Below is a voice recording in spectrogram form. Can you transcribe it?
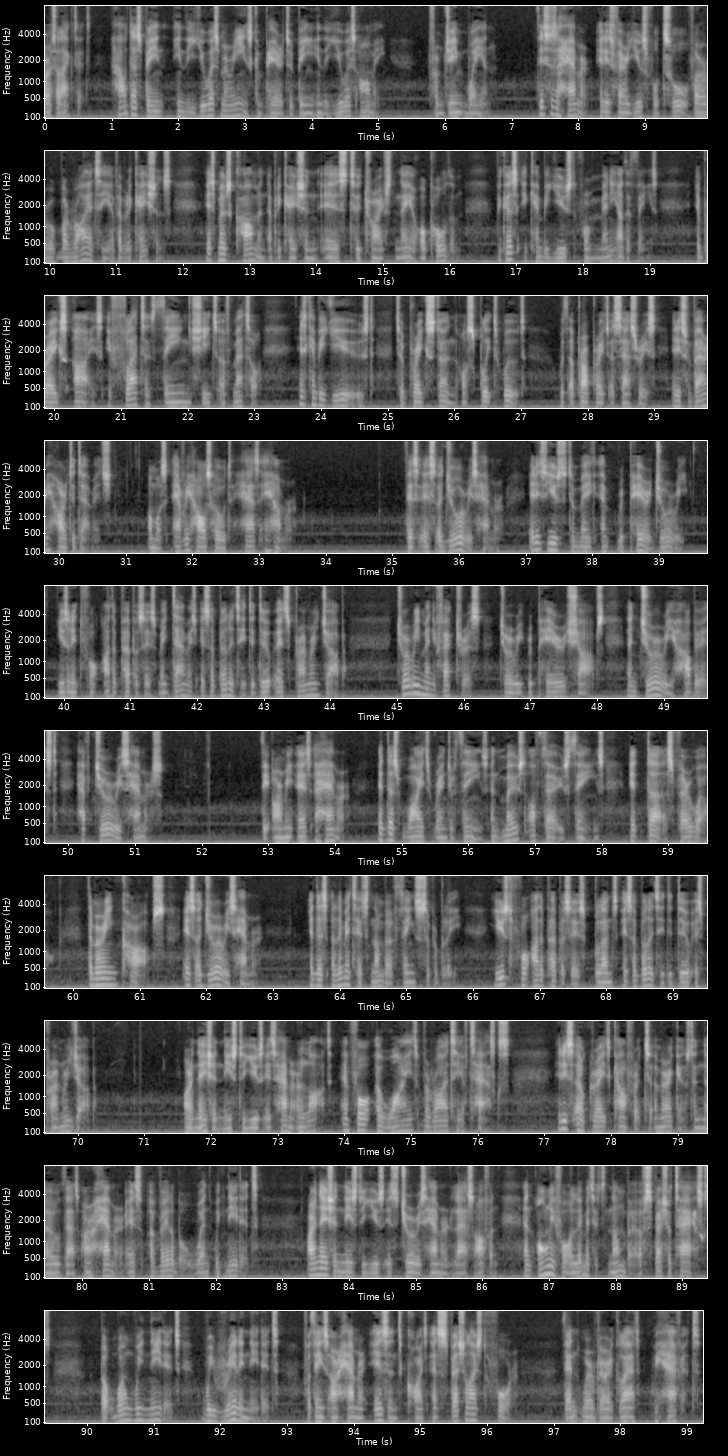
who are selected. How does being in the U.S. Marines compare to being in the U.S. Army? From Jim Wayne. This is a hammer. It is a very useful tool for a variety of applications. Its most common application is to drive nails or pull them, because it can be used for many other things. It breaks ice, it flattens thin sheets of metal. It can be used to break stone or split wood. With appropriate accessories, it is very hard to damage. Almost every household has a hammer. This is a jeweler's hammer. It is used to make and repair jewelry. Using it for other purposes may damage its ability to do its primary job. Jewelry manufacturers, jewelry repair shops, and jewelry hobbyists have jeweler's hammers. The army is a hammer. It does wide range of things, and most of those things it does very well. The Marine Corps is a jeweler's hammer. It does a limited number of things superbly used for other purposes, blunts its ability to do its primary job. Our nation needs to use its hammer a lot and for a wide variety of tasks. It is a great comfort to Americans to know that our hammer is available when we need it. Our nation needs to use its jeweler's hammer less often and only for a limited number of special tasks. But when we need it, we really need it for things our hammer isn't quite as specialized for, then we're very glad we have it.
